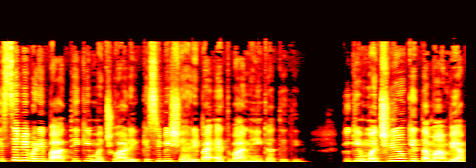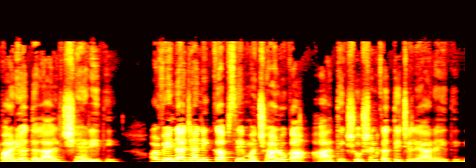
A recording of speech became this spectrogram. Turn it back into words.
इससे भी बड़ी बात थी कि मछुआरे किसी भी शहरी पर एतवार नहीं करते थे, क्योंकि मछलियों के तमाम व्यापारी और दलाल शहरी थे और वे न जाने कब से मछुआरों का आर्थिक शोषण करते चले आ रहे थे।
